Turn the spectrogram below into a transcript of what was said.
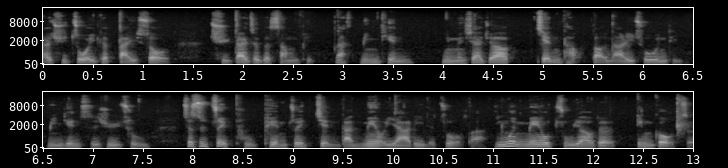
来去做一个代售，取代这个商品。那明天你们现在就要。检讨到底哪里出问题，明天持续出，这是最普遍、最简单、没有压力的做法。因为没有主要的订购者、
